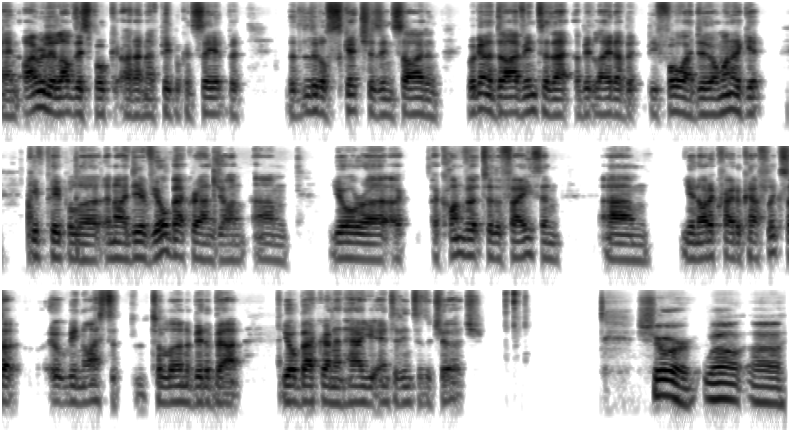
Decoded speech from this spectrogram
And I really love this book. I don't know if people can see it, but the little sketches inside, and we're going to dive into that a bit later. But before I do, I want to get give people a, an idea of your background, John. Um, you're a, a, convert to the faith, and um, you're not a cradle Catholic. So it would be nice to to learn a bit about your background and how you entered into the church. Sure. Well, uh,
